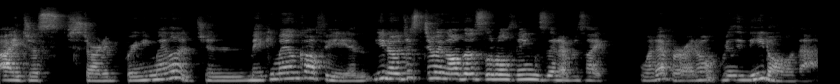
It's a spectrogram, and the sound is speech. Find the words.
I just started bringing my lunch and making my own coffee and, you know, just doing all those little things that I was like, whatever, I don't really need all of that,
